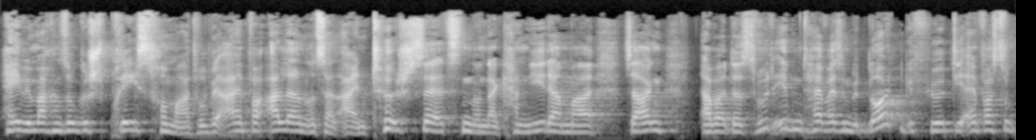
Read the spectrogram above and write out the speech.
hey, wir machen so ein Gesprächsformat, wo wir einfach alle an uns an einen Tisch setzen und dann kann jeder mal sagen, aber das wird eben teilweise mit Leuten geführt, die einfach so,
